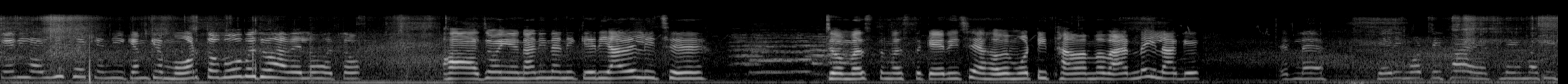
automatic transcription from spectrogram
કેરી આવી છે કે નહીં? કેમ કે મોર તો બહુ બધો આવેલો હતો. હા, જો અહીંયા નાની નાની કેરી આવેલી છે. જો મસ્ત મસ્ત કેરી છે. હવે મોટી થવામાં વાર નહીં લાગે. એટલે કેરી મોટી થાય એટલે એમાંથી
